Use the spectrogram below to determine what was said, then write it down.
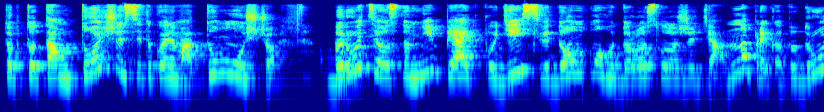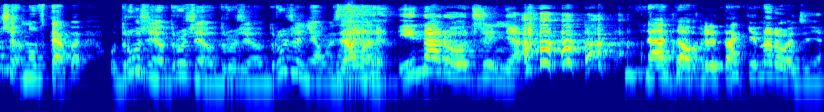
Тобто там точності такої немає, тому що беруться основні п'ять подій свідомого дорослого життя. Ну, наприклад, одруження, ну в тебе одруження, одруження, одруження, одруження взяла. І народження. Добре, так, і народження.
